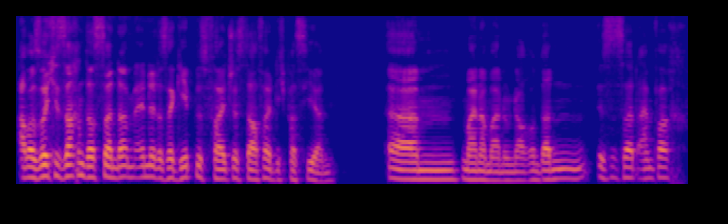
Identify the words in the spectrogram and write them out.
Aber solche Sachen, dass dann am Ende das Ergebnis falsch ist, darf halt nicht passieren. Ähm, meiner Meinung nach. Und dann ist es halt einfach,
